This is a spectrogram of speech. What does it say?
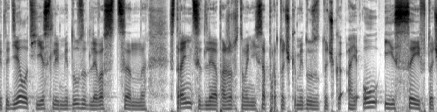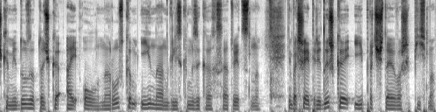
это делать, если «Медуза» для вас ценна. Страницы для пожертвований support.meduza.io и save.meduza.io на русском и на английском языках, соответственно. Небольшая передышка и прочитаю ваши письма.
